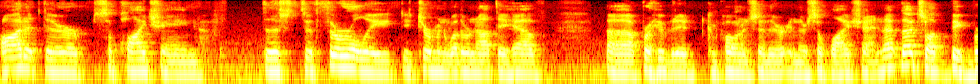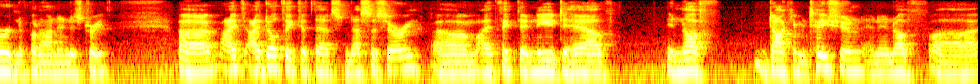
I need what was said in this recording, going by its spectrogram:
audit their supply chain to, to thoroughly determine whether or not they have uh, prohibited components in their in their supply chain. That, that's a big burden to put on industry. Uh, I, I, don't think that that's necessary. Um, I think they need to have enough documentation and enough uh,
